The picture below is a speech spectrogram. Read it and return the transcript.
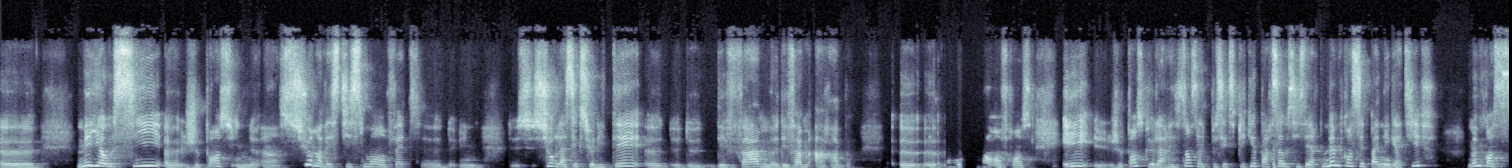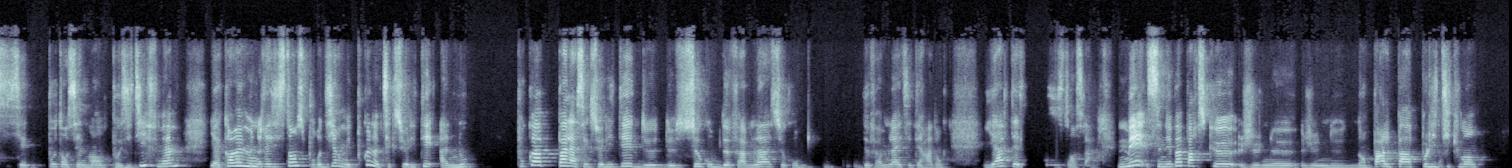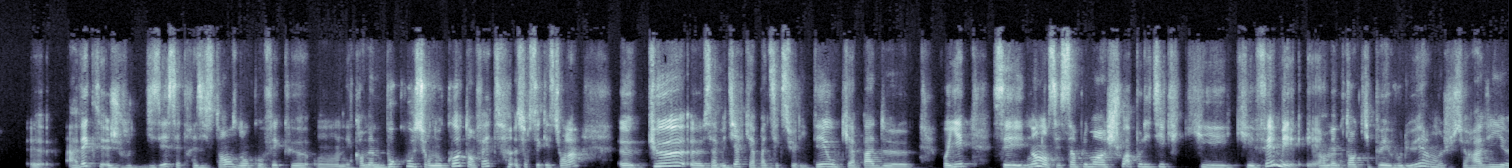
Euh, mais il y a aussi, euh, je pense, un surinvestissement en fait euh, sur la sexualité des femmes, des femmes arabes en France. Et je pense que la résistance, elle peut s'expliquer par ça aussi. C'est-à-dire que même quand c'est pas négatif, même quand c'est potentiellement positif, même, il y a quand même une résistance pour dire mais pourquoi notre sexualité à nous? Pourquoi pas la sexualité de, ce groupe de femmes-là, ce groupe de femmes-là, etc. Donc, il y a peut-être là Mais ce n'est pas parce que je ne, je n'en parle pas politiquement euh, avec, je vous disais, cette résistance donc au fait qu'on est quand même beaucoup sur nos côtes, en fait, sur ces questions-là, euh, que euh, ça veut dire qu'il n'y a pas de sexualité ou qu'il n'y a pas de... Vous voyez c'est, Non, non, c'est simplement un choix politique qui, est fait, mais en même temps qui peut évoluer. Hein. Moi, je suis ravie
